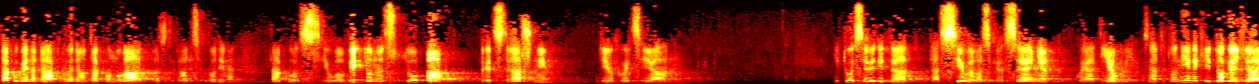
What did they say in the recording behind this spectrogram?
tako ga je nadahnula da on tako mlad, pazite, 20 godina, tako silovito nastupa pred strašnim Dioklecijanom. I tu se vidi ta, ta sila vaskrsenja koja djeluje. Znate, to nije neki događaj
